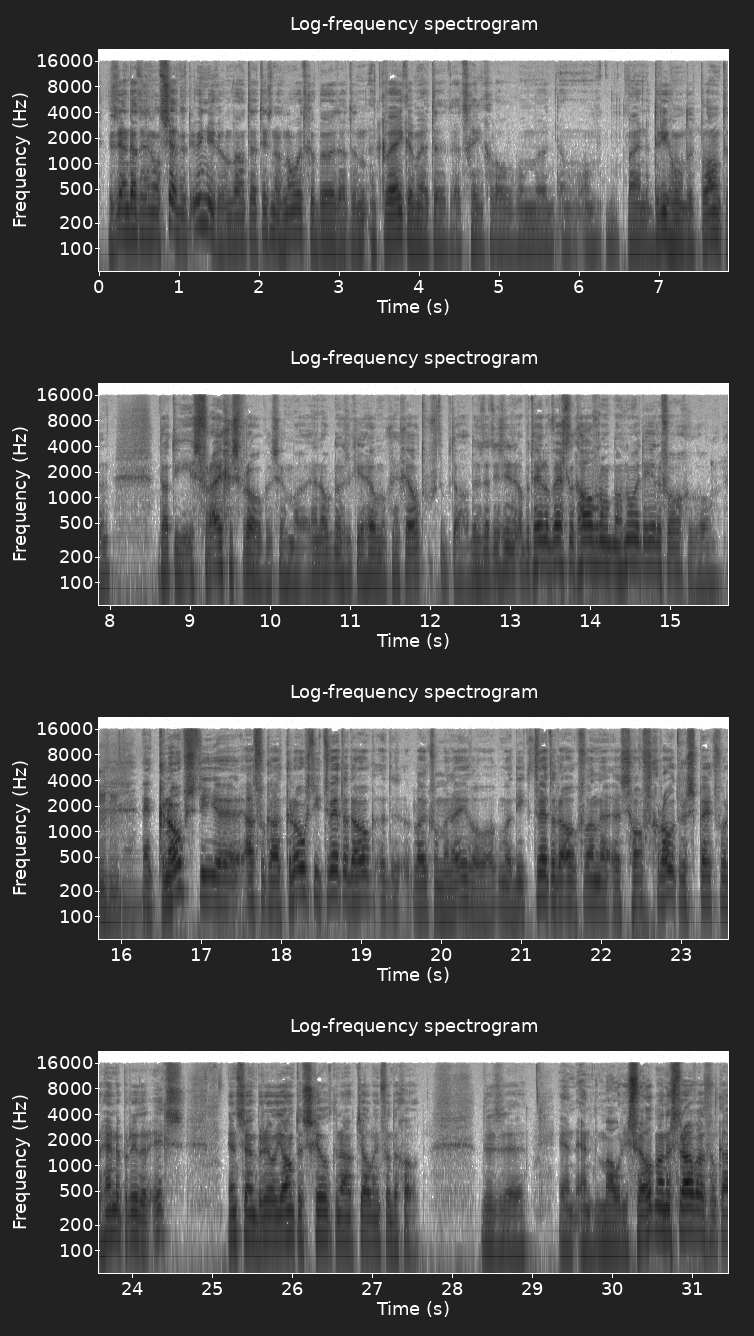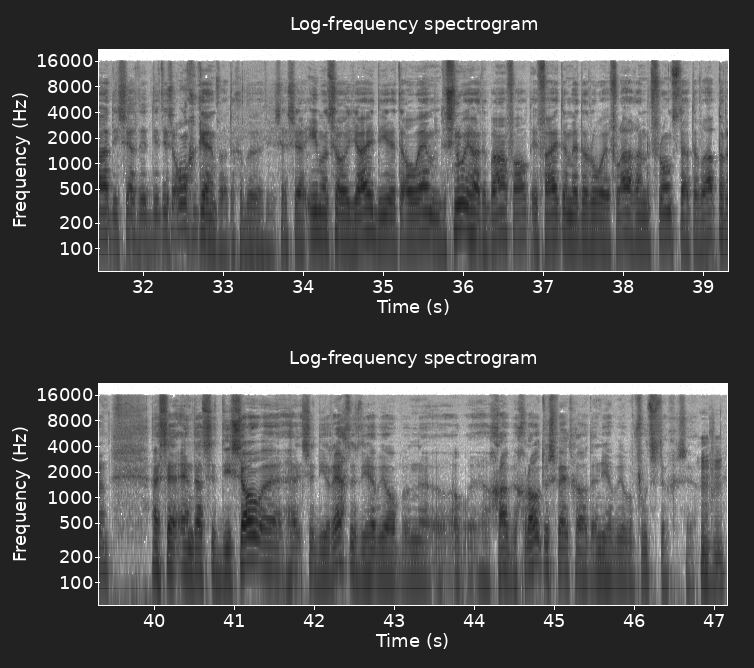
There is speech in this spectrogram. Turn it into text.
Dus, en dat is een ontzettend unicum, want het is nog nooit gebeurd dat een, een kweker met, het, het ging geloof ik om, eh, om, om bijna 300 planten, dat die is vrijgesproken, zeg maar. En ook nog eens een keer helemaal geen geld hoeft te betalen. Dus dat is in, op het hele westelijk halfrond nog nooit eerder voorgekomen. Mm En Knoops, die, uh, advocaat Knoops, die twitterde ook, het is leuk voor mijn ego ook, maar die twitterde ook van uh, groot respect voor Hennep Ridder X en zijn briljante schildknaap Tjalling van der Goot. Dus... Uh, en, en Maurice Veldman, een strafadvocaat, die zegt: dit, is ongekend wat er gebeurd is. Hij zegt: Iemand zoals jij, die het OM de snoeihard op aanvalt, in feite met een rode vlag aan het front staat te wapperen. Hij zegt: En dat ze die zo, uh, ze, die rechters, die hebben je op een, uh, op, uh, groot respect gehad en die hebben je op een voetstuk gezet. Mm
